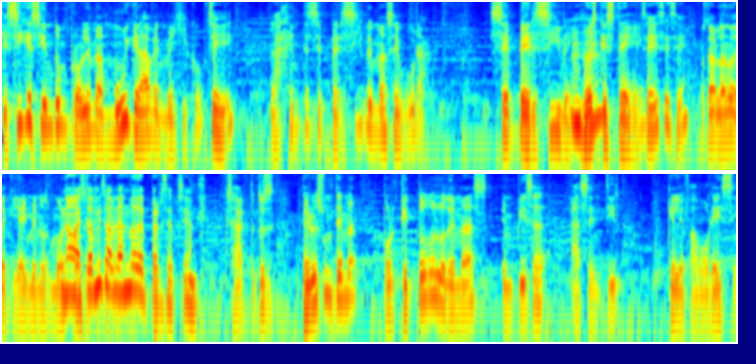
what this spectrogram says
que sigue siendo un problema muy grave en México. Sí. La gente se percibe más segura. Se percibe, no es que esté. ¿eh? Sí, sí, sí. No estoy hablando de que ya hay menos muertos. No, estamos hablando de percepción. Exacto. Entonces, pero es un tema porque todo lo demás empieza a sentir que le favorece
